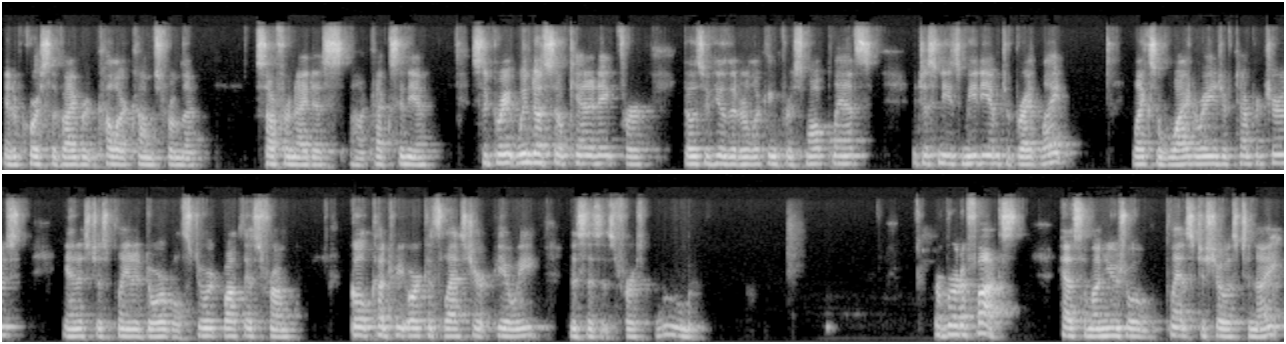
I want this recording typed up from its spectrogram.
And of course, the vibrant color comes from the Sophronitis uh, coccinea. It's a great windowsill candidate for those of you that are looking for small plants. It just needs medium to bright light, likes a wide range of temperatures, and it's just plain adorable. Stuart bought this from Gold Country Orchids last year at POE. This is its first bloom. Roberta Fox has some unusual plants to show us tonight.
